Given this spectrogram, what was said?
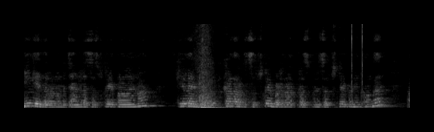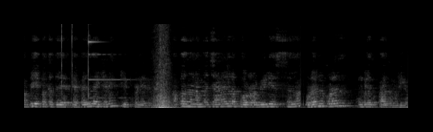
நீங்க இதில் நம்ம சேனலை சப்ஸ்கிரைப் பண்ணலைன்னா கீழே இருக்க ரெட் கலர் சப்ஸ்கிரைப் பட்டனை ப்ரெஸ் பண்ணி சப்ஸ்கிரைப் பண்ணிக்கோங்க. அப்படியே பக்கத்தில் இருக்க பெல் ஐக்கனையும் கிளிக் பண்ணிடுங்க. அப்போ நம்ம சேனலில் போடுற வீடியோஸ் எல்லாம் உடனுக்குடன் உங்களுக்கு பார்க்க முடியும்.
